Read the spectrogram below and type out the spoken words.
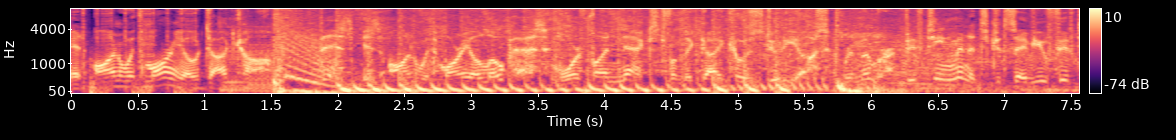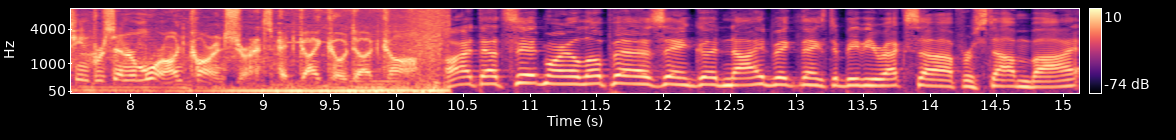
at onwithmario.com. This is On with Mario Lopez. More fun next from the Geico Studios. Remember, 15 minutes could save you 15% or more on car insurance at geico.com. All right, that's it. Mario Lopez saying good night. Big thanks to Bebe Rexha for stopping by.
